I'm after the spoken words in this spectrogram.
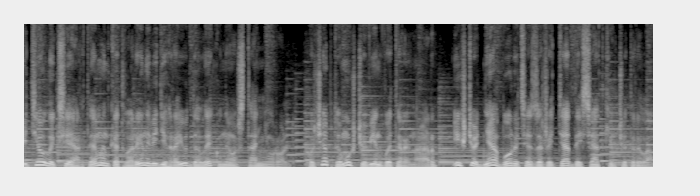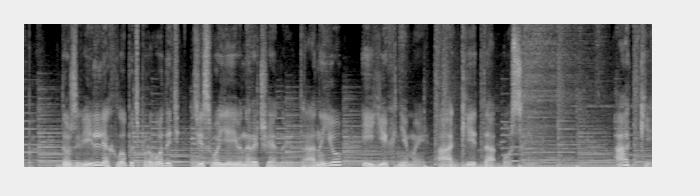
житті Олексія Артеменка тварини відіграють далеко не останню роль, хоча б тому, що він ветеринар і щодня бореться за життя десятків чотирилапих. Дозвілля хлопець проводить зі своєю нареченою Танею і їхніми Аккі та Осею. Аккі,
